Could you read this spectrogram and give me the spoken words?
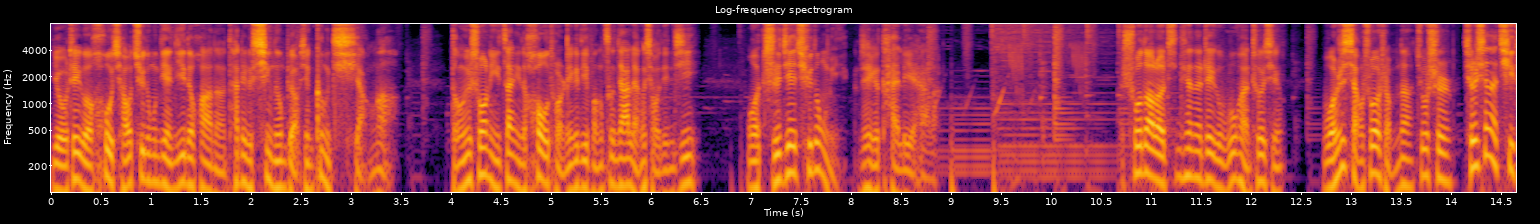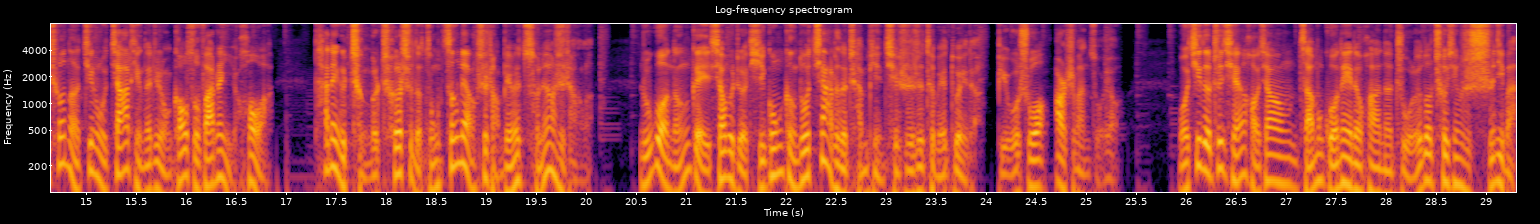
有这个后桥驱动电机的话呢，它这个性能表现更强啊。等于说你在你的后腿那个地方增加两个小电机，我直接驱动你，这个太厉害了。说到了今天的这个五款车型，我是想说什么呢？就是其实现在汽车呢进入家庭的这种高速发展以后啊，它那个整个车市的从增量市场变为存量市场了。如果能给消费者提供更多价值的产品，其实是特别对的。比如说二十万左右，我记得之前好像咱们国内的话呢，主流的车型是十几万，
